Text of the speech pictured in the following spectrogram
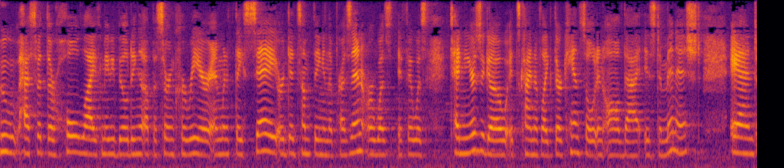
who has spent their whole life maybe building up a certain career. And when if they say or did something in the present, or was if it was 10 years ago, it's kind of like they're canceled and all of that is diminished. And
